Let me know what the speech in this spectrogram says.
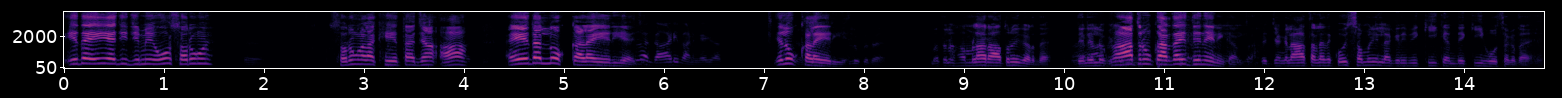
ਇਹਦਾ ਇਹ ਹੈ ਜੀ ਜਿਵੇਂ ਉਹ ਸਰੋਂ ਹੈ। ਸਰੋਂ ਵਾਲਾ ਖੇਤ ਆ ਜਾਂ ਆ ਇਹ ਤਾਂ ਲੋਕ ਵਾਲਾ ਏਰੀਆ ਜੀ। ਗਾੜ ਹੀ ਬਣ ਗਿਆ ਇਹ ਲੋਕ ਵਾਲਾ ਏਰੀਆ ਲੁਕਦਾ ਹੈ। ਮਤਲਬ ਹਮਲਾ ਰਾਤ ਨੂੰ ਹੀ ਕਰਦਾ ਹੈ, ਦਿਨੇ ਲੋਕ ਰਾਤ ਨੂੰ ਕਰਦਾ ਜੀ ਦਿਨੇ ਨਹੀਂ ਕਰਦਾ। ਤੇ ਜੰਗਲਾਤ ਵਾਲਿਆਂ ਦੇ ਕੋਈ ਸਮਝ ਨਹੀਂ ਲੱਗ ਰਹੀ ਵੀ ਕੀ ਕਹਿੰਦੇ ਕੀ ਹੋ ਸਕਦਾ ਹੈ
